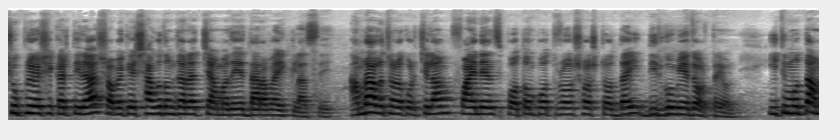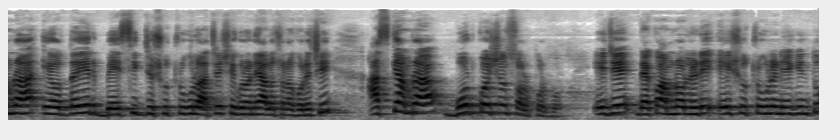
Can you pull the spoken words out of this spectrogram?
সুপ্রিয় শিক্ষার্থীরা, সবাইকে স্বাগতম জানাচ্ছি আমাদের ধারাবাহিক ক্লাসে। আমরা আলোচনা করছিলাম ফাইন্যান্স প্রথম পত্র, ষষ্ঠ অধ্যায়, দীর্ঘমেয়াদী অর্থায়ন। ইতিমধ্যে আমরা এই অধ্যায়ের বেসিক যে সূত্রগুলো আছে, সেগুলো নিয়ে আলোচনা করেছি। আজকে আমরা বোর্ড কোয়েশন সলভ করব। এই যে দেখো, আমরা অলরেডি এই সূত্রগুলো নিয়ে কিন্তু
